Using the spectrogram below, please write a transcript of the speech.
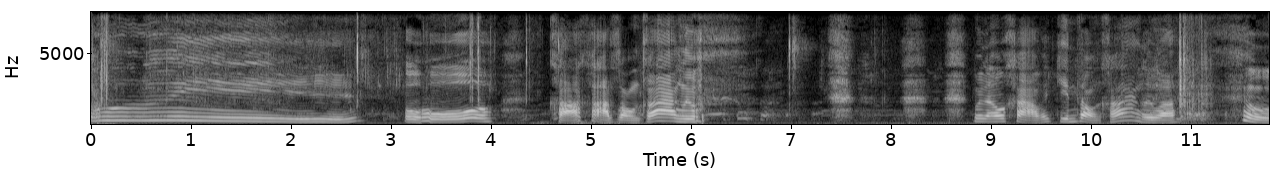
อุ้ยโอ้โห ขาดสองข้างเลยวะมันเอาขาไปกินสองข้างเลยวะโอ้โห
